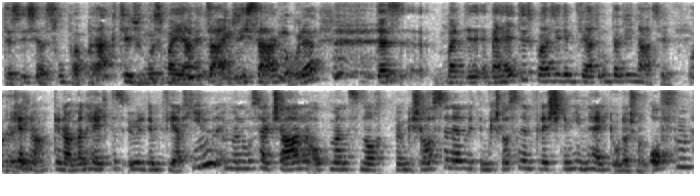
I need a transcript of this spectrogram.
das ist ja super praktisch, muss man ja jetzt eigentlich sagen, oder? Das, man, man, hält es quasi dem Pferd unter die Nase, oder? Genau, genau. Man hält das Öl dem Pferd hin. Man muss halt schauen, ob man es noch beim geschlossenen, mit dem geschlossenen Fläschchen hinhält oder schon offen.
